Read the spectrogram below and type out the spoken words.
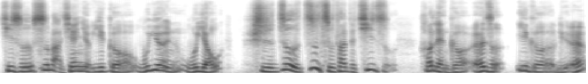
其实司马迁有一个无怨无尤、矢志支持他的妻子和两个儿子，一个女儿。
